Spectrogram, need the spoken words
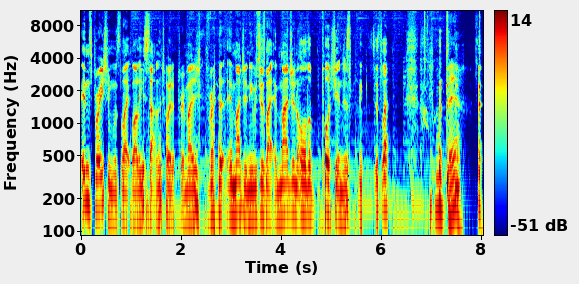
inspiration was like while he was sat in the toilet for imagine? For imagine he was just like imagine all the pushing, just like, just like. Oh dear.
